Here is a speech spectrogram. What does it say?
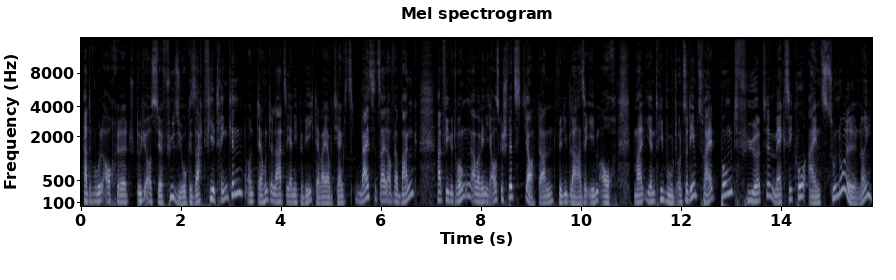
hatte wohl auch äh, durchaus der Physio gesagt, viel trinken und der Hundeler hat sich ja nicht bewegt, der war ja die meiste Zeit auf der Bank, hat viel getrunken, aber wenig ausgeschwitzt. Ja, dann will die Blase eben auch mal ihren Tribut. Und zu dem Zeitpunkt führte Mexiko 1 zu 0, ne?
